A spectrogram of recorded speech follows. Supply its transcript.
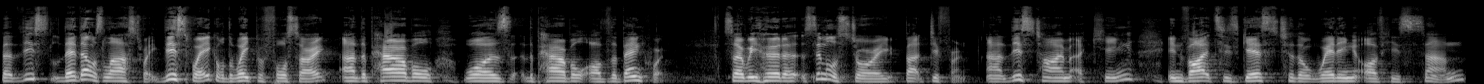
But this, that was last week. This week, or the week before, sorry, uh, the parable was the parable of the banquet. So we heard a similar story, but different. Uh, this time, a king invites his guests to the wedding of his son.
